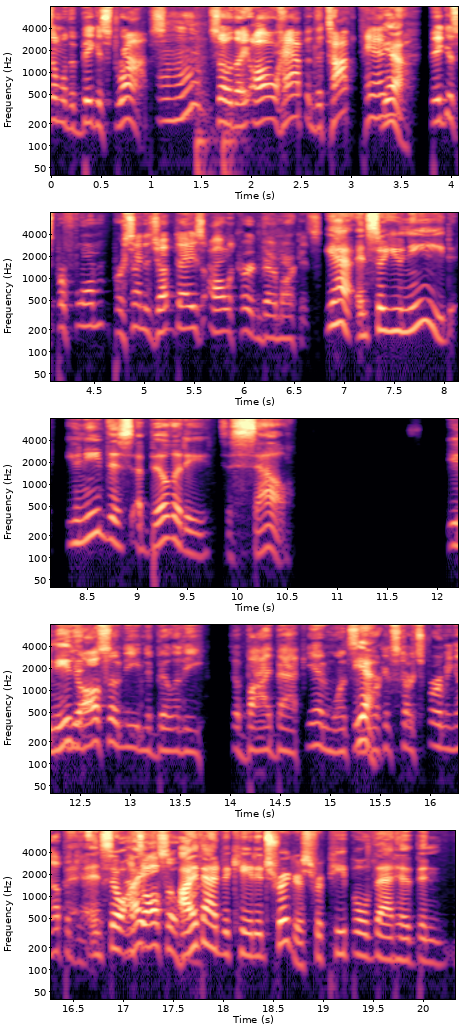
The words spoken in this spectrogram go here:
some of the biggest drops. So they all happen. The top 10 Mm-hmm. Yeah. biggest perform percentage up days all occurred in bear markets. Yeah, and so you need you need this ability to sell. You need you the- also need an ability to buy back in once the Yeah. market starts firming up again. And so That's I also I've advocated triggers for people that have been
